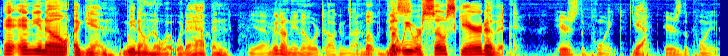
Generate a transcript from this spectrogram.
And, and you know, again, we don't know what would have happened, yeah we don't even know what we're talking about but but we were so scared of it. here's the point Yeah. here's the point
